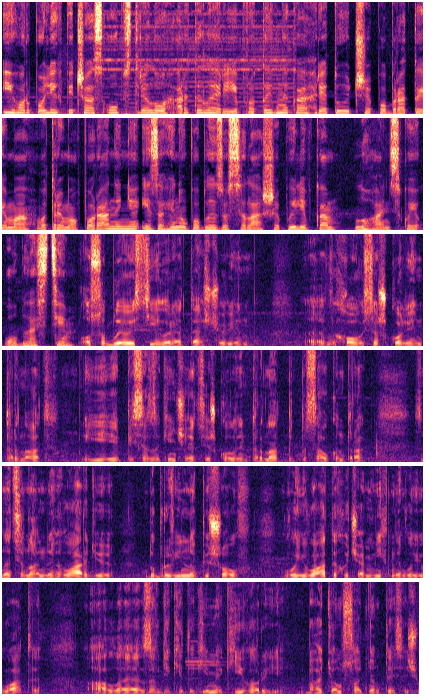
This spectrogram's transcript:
Ігор поліг під час обстрілу артилерії противника, рятуючи побратима. Отримав поранення і загинув поблизу села Шипилівка Луганської області. Особливість Ігоря те, що він е, виховувався в школі-інтернат, і після закінчення цієї школи-інтернат підписав контракт з Національною гвардією, добровільно пішов воювати, хоча міг не воювати. Але завдяки таким, як Ігор, і багатьом сотням тисяч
